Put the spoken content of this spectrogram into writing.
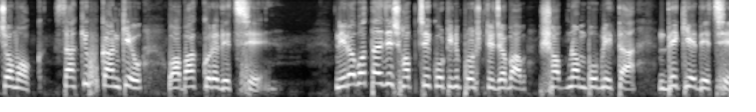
চমক সাকিব খানকেও অবাক করে দিচ্ছে। নীরবতায় যে সবচেয়ে কঠিন প্রশ্নের জবাব শবনম বুবলি তা দেখিয়ে দিচ্ছে।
